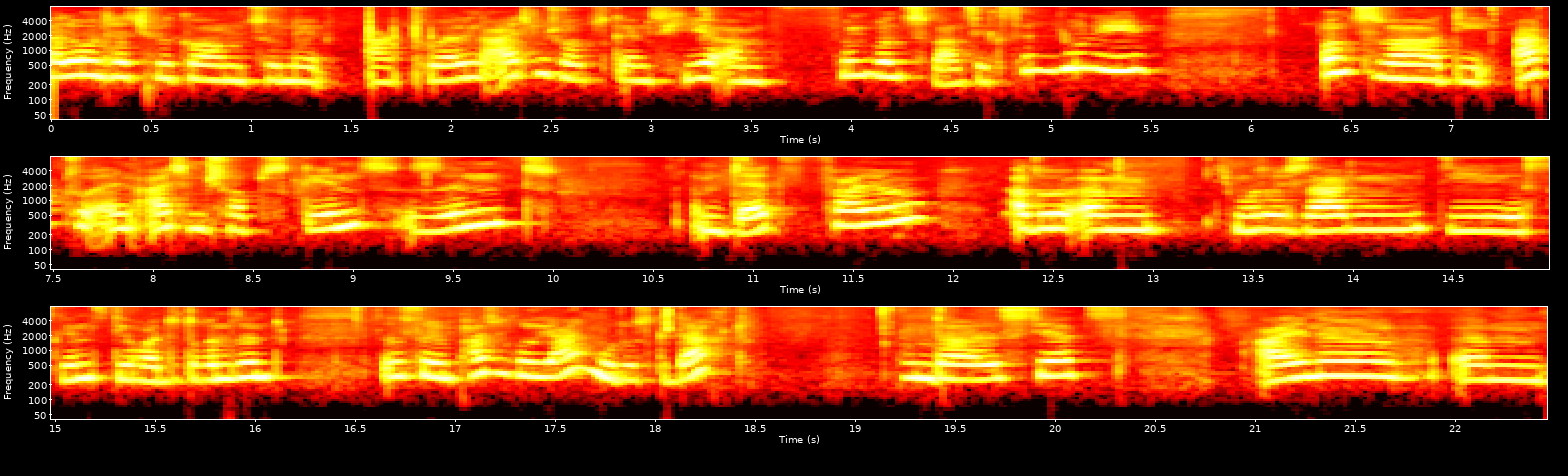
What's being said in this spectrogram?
Hallo und herzlich willkommen zu den aktuellen Item Shop Skins hier am 25. Juni. Und zwar die aktuellen Item Shop Skins sind im Deadfire. Also, ähm, ich muss euch sagen, die Skins, die heute drin sind, sind für den Party Royale Modus gedacht. Und da ist jetzt eine ähm,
